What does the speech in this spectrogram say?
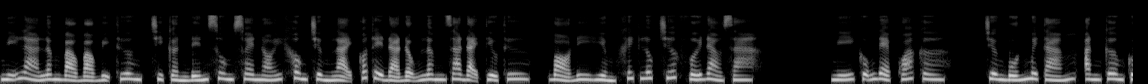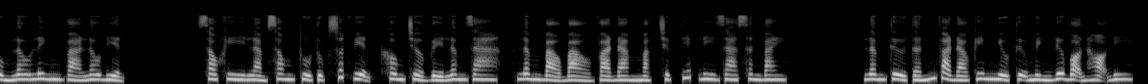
nghĩ là Lâm Bảo Bảo bị thương, chỉ cần đến xung xoe nói không chừng lại có thể đả động Lâm gia đại tiểu thư, bỏ đi hiểm khích lúc trước với đào gia. Nghĩ cũng đẹp quá cơ. chương 48, ăn cơm cùng Lâu Linh và Lâu Điện. Sau khi làm xong thủ tục xuất viện, không trở về Lâm gia, Lâm Bảo Bảo và Đàm mặc trực tiếp đi ra sân bay. Lâm Tử Tấn và Đào Kim Miều tự mình đưa bọn họ đi.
